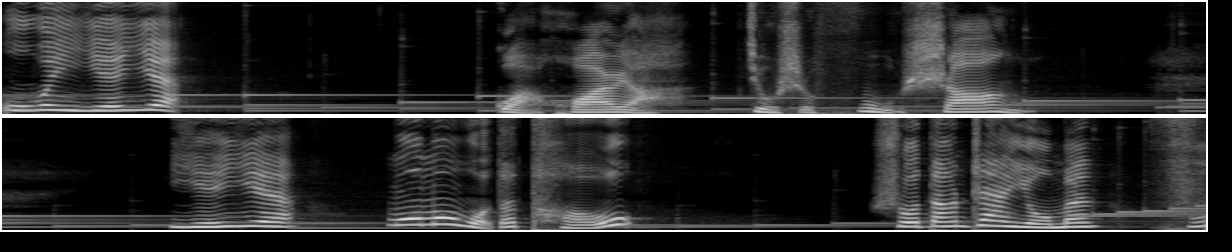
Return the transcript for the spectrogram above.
我问爷爷。挂花呀。就是负伤。爷爷摸摸我的头，说：“当战友们扶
